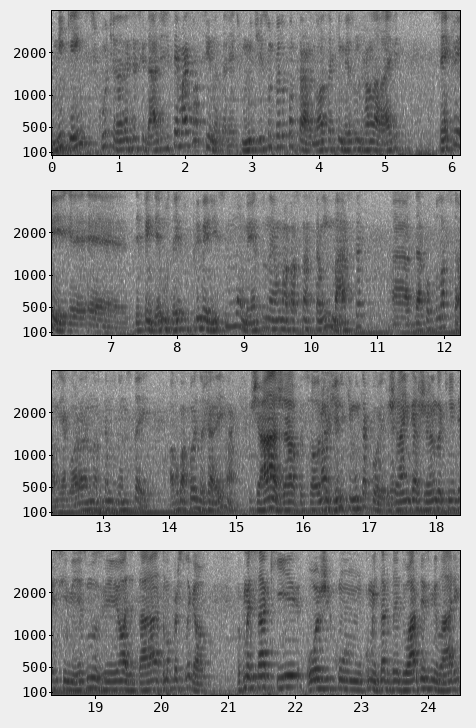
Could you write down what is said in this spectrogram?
ninguém discute da necessidade de ter mais vacinas, né, gente? Muitíssimo pelo contrário. Nós aqui mesmo no Jornal da Live sempre é, é, defendemos desde o primeiríssimo momento né, uma vacinação em massa a, da população. E agora nós estamos vendo isso daí. Alguma coisa já aí, Marcos? Já, já, o pessoal. Imagino já, que muita coisa. Já engajando aqui entre si mesmos e olha, tá, tá uma coisa legal. Vou começar aqui hoje com um comentário da Eduarda Esmilari.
